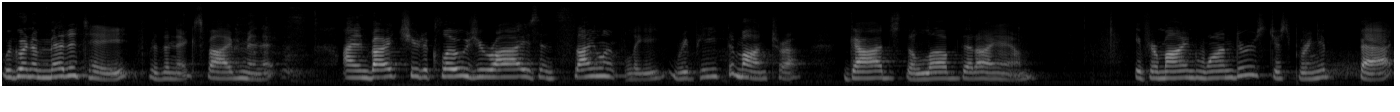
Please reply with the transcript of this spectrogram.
We're going to meditate for the next five minutes. I invite you to close your eyes and silently repeat the mantra God's the love that I am. If your mind wanders, just bring it back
